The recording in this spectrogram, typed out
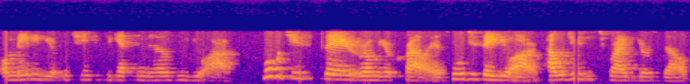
or maybe the opportunity to get to know who you are, who would you say Romeo Crow is? Who would you say you are? How would you describe yourself?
